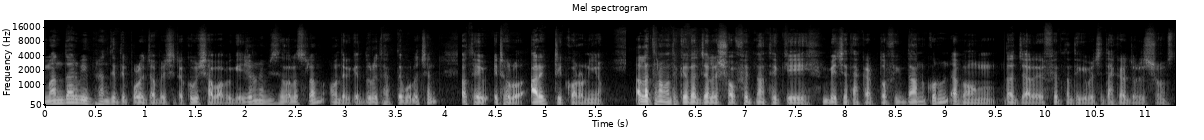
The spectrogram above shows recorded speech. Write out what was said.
ইমানদার বিভ্রান্তিতে পড়ে যাবে সেটা খুবই স্বাভাবিক। এই জন্য নবী সাল্লাহ সাল্লাম আমাদেরকে দূরে থাকতে বলেছেন, অতএব এটা হলো আরেকটি করণীয়। আল্লাহ তালা আমাদেরকে দাজ্জালের সব ফেতনা থেকে বেঁচে থাকার তৌফিক দান করুন এবং দাজ্জালের ফেদনা থেকে বেঁচে থাকার জন্য সমস্ত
